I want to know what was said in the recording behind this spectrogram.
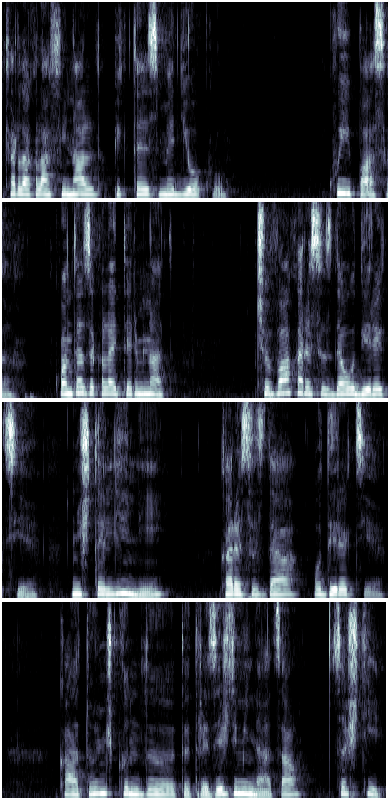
chiar dacă la final pictezi mediocru. Cui pasă? Contează că l-ai terminat. Ceva care să-ți dea o direcție, niște linii care să-ți dea o direcție. Ca atunci când te trezești dimineața, să știi,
